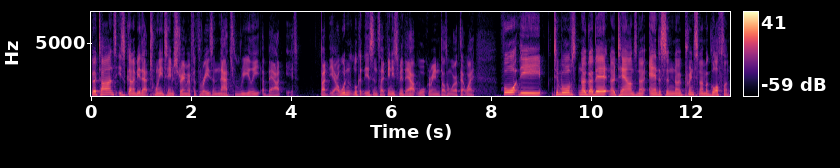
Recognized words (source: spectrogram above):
Bertans is going to be that 20 team streamer for threes, and that's really about it. But yeah, I wouldn't look at this and say Finney Smith out, Walker in. Doesn't work that way. For the Timberwolves, no Gobert, no Towns, no Anderson, no Prince, no McLaughlin.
